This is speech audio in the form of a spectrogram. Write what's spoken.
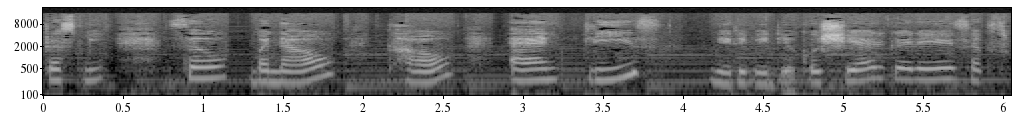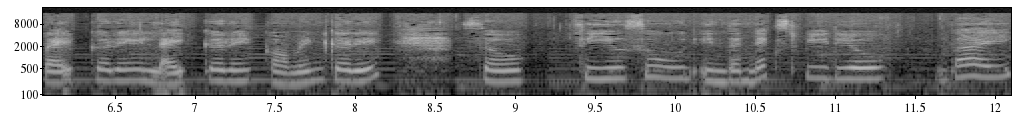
ट्रस्ट मी सो बनाओ खाओ एंड प्लीज़ मेरे वीडियो को शेयर करें, सब्सक्राइब करें लाइक करें कमेंट करें। So see you soon in the next video bye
